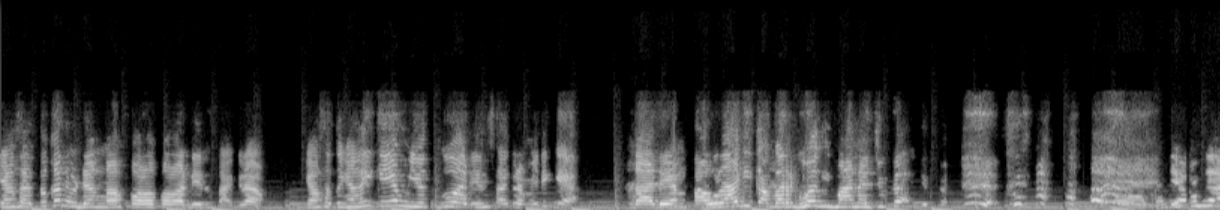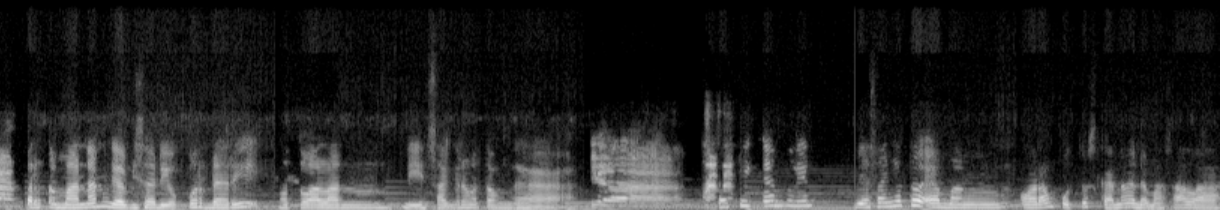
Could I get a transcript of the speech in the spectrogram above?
yang satu kan udah nggak follow follow di Instagram. Yang satunya lagi kayaknya mute gue di Instagram. Jadi kayak nggak ada yang tahu lagi kabar gue gimana juga gitu. Ya, tapi ya, kan pertemanan nggak bisa diukur dari mutualan di Instagram atau enggak. Ya. Tapi kan Lin, biasanya tuh emang orang putus karena ada masalah.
